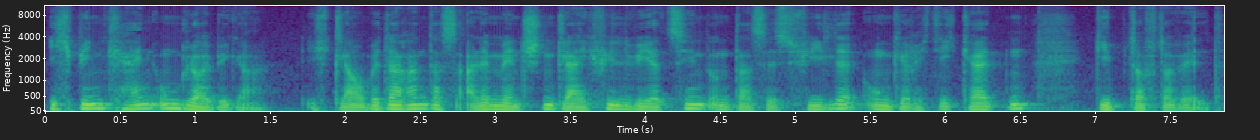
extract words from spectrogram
ich bin kein Ungläubiger. Ich glaube daran, dass alle Menschen gleich viel wert sind und dass es viele Ungerechtigkeiten gibt auf der Welt.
